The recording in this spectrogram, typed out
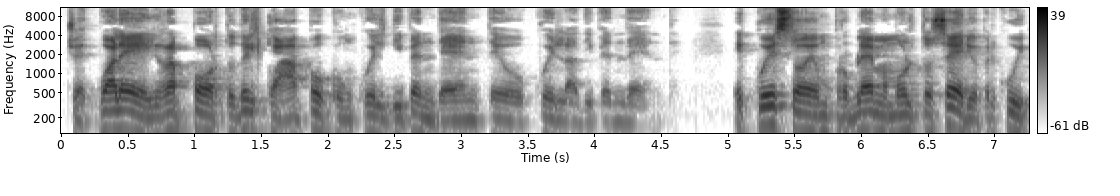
Cioè qual è il rapporto del capo con quel dipendente o quella dipendente. E questo è un problema molto serio, per cui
